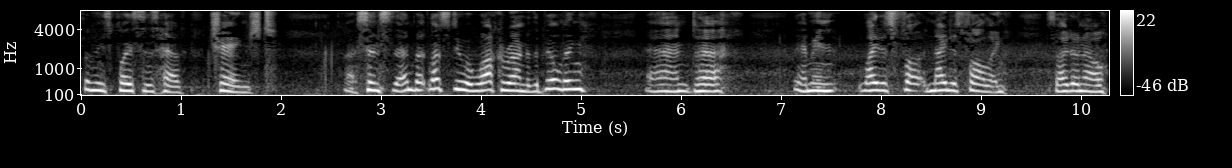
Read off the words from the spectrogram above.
some of these places have changed uh, since then. But let's do a walk around to the building, and uh, I mean, light is night is falling, so I don't know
